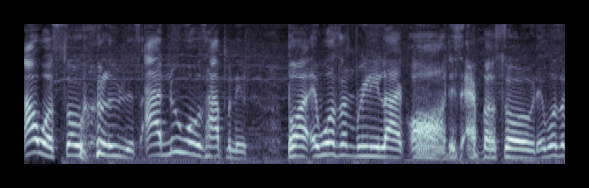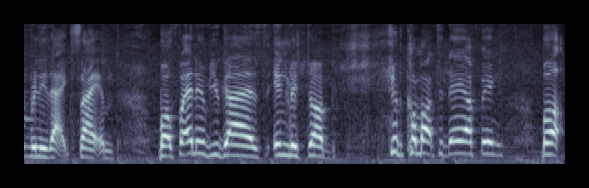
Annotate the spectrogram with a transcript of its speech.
I was so clueless. I knew what was happening, but it wasn't really like, oh, this episode. It wasn't really that exciting. But for any of you guys, English dub should come out today, I think. But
